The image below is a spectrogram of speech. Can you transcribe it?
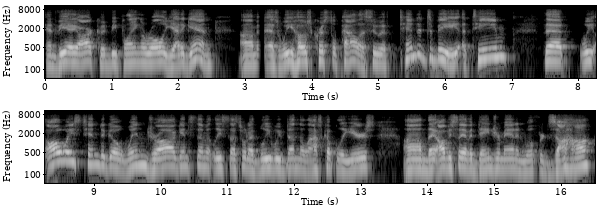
and VAR could be playing a role yet again um, as we host Crystal Palace, who have tended to be a team that we always tend to go win draw against them. At least that's what I believe we've done the last couple of years. Um, they obviously have a danger man in Wilfried Zaha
